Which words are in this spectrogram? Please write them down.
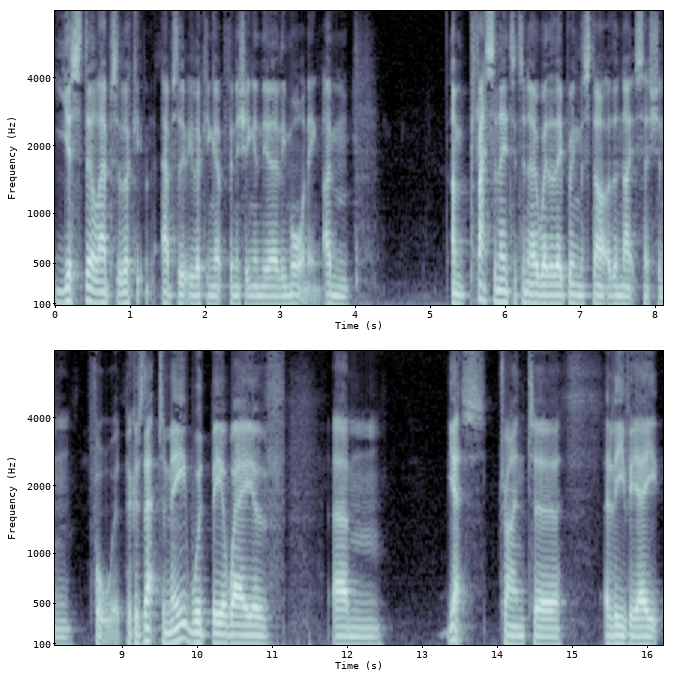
you're still absolutely absolutely looking at finishing in the early morning. I'm I'm fascinated to know whether they bring the start of the night session forward because that to me would be a way of um, yes, trying to alleviate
